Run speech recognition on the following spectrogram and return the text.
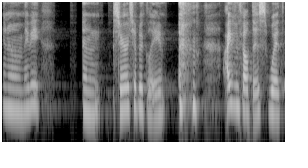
you know, maybe, and stereotypically, I even felt this with,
